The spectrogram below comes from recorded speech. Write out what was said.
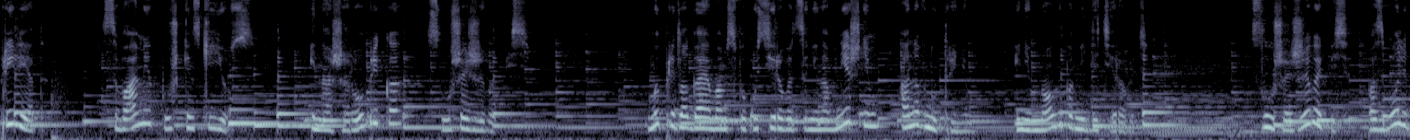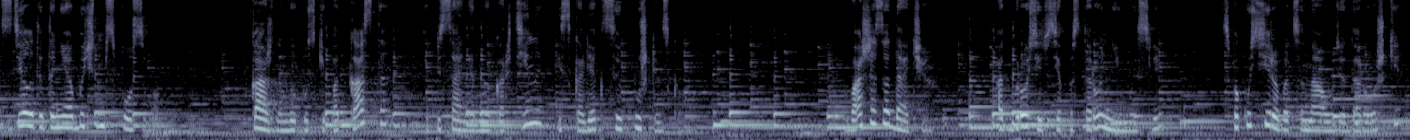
Привет! С вами Пушкинский Юз и наша рубрика «Слушай живопись». Мы предлагаем вам сфокусироваться не на внешнем, а на внутреннем и немного помедитировать. «Слушай живопись» позволит сделать это необычным способом. В каждом выпуске подкаста описание одной картины из коллекции Пушкинского. Ваша задача – отбросить все посторонние мысли, сфокусироваться на аудиодорожке –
